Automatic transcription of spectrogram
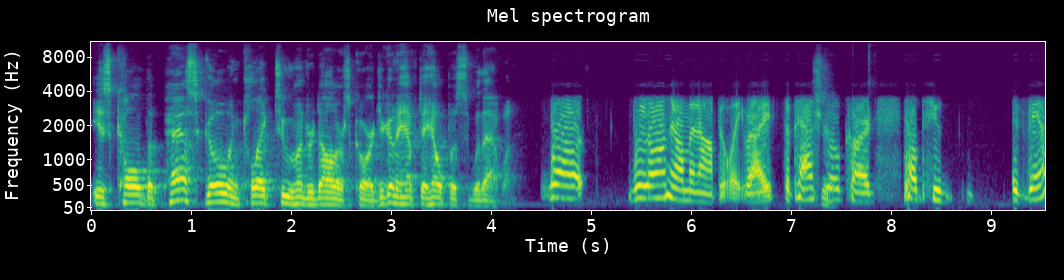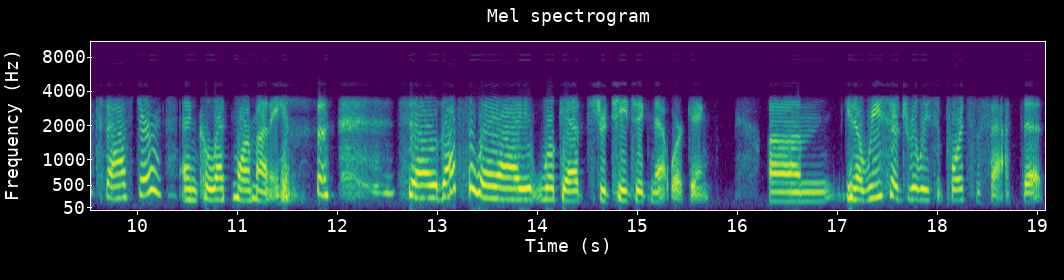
is called the Pass Go and Collect $200 card. You're going to have to help us with that one. Well, we all know Monopoly, right? The Pass Go sure. card helps you advance faster and collect more money. so that's the way I look at strategic networking. Um, you know, research really supports the fact that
